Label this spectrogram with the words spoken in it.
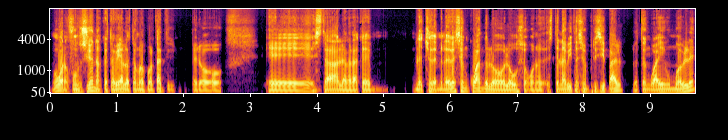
Bueno, funciona, que todavía lo tengo en portátil, pero eh, está, la verdad que lo echo de menos. De vez en cuando lo, lo uso. Cuando esté en la habitación principal, lo tengo ahí en un mueble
